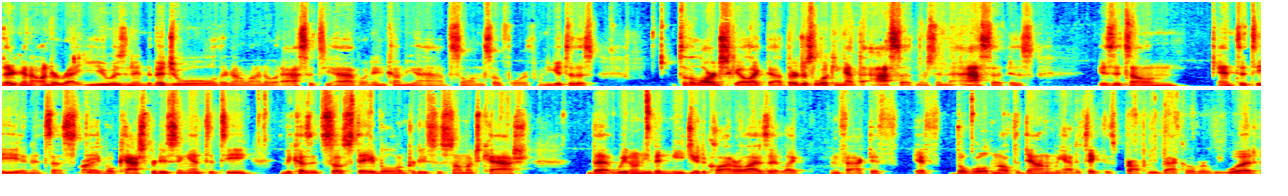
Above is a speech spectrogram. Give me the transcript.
they're going to underwrite you as an individual. They're going to want to know what assets you have, what income you have, so on and so forth. When you get to this, to the large scale like that, they're just looking at the asset and they're saying the asset is is its own entity and it's a stable right. cash producing entity because it's so stable and produces so much cash that we don't even need you to collateralize it. Like, in fact, if if the world melted down and we had to take this property back over, we would.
